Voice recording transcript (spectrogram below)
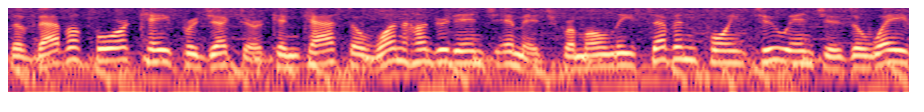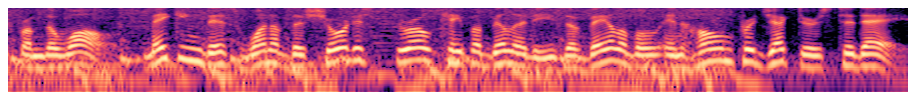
the VAVA 4K projector can cast a 100-inch image from only 7.2 inches away from the wall, making this one of the shortest throw capabilities available in home projectors today.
